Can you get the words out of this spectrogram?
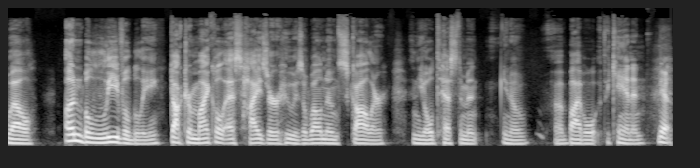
Well, unbelievably, Dr. Michael S. Heiser, who is a well known scholar in the Old Testament, you know, uh, Bible, the canon, Yeah.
